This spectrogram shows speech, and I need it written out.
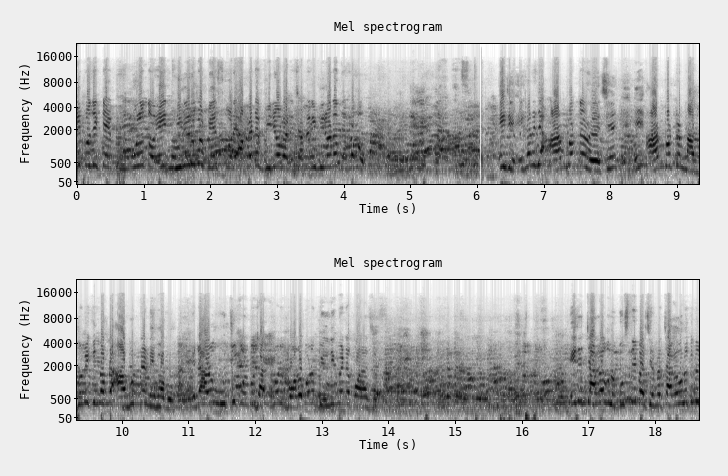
এই প্রজেক্টে মূলত এই দিনের উপর বেস করে আমরা একটা ভিডিও বানিয়েছি আমরা কি ভিডিওটা দেখাবো? এই যে, এখানে যে আর্মবোর্ডটা রয়েছে, এই আর্মবোর্ডটার মাধ্যমে কিন্তু আমরা আগুনটা নেভাবো। এটা আরও উঁচু করব, যাতে করে বড় বড় বিল্ডিং এটা করা যায়। এই যে চাকাগুলো, বুঝতেই পারছি আমরা চাকাগুলো কিন্তু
